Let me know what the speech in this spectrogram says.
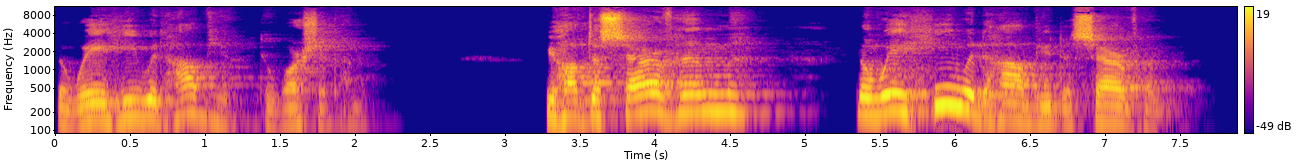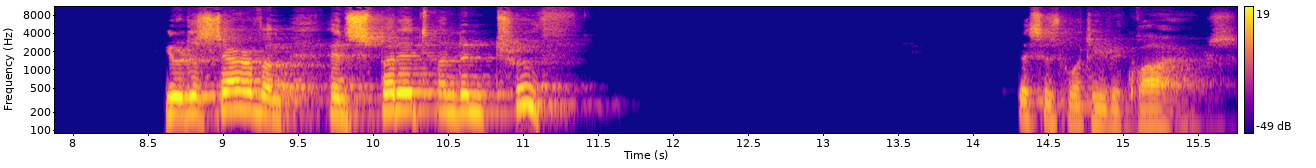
the way He would have you to worship Him. You have to serve Him the way He would have you to serve Him. You're to serve Him in spirit and in truth. This is what He requires.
